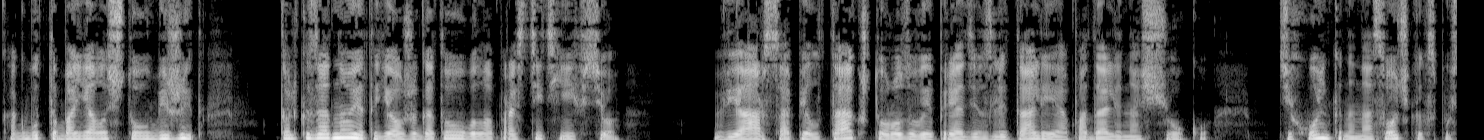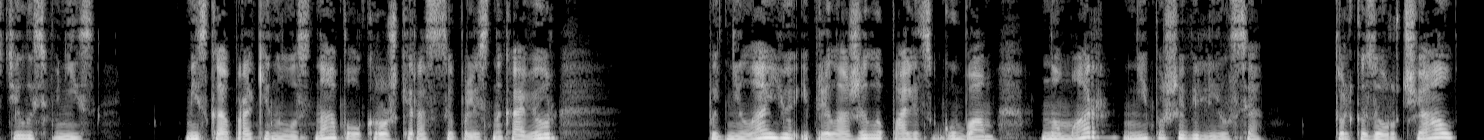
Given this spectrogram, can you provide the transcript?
как будто боялась, что убежит. Только за одно это я уже готова была простить ей все. Виар сопел так, что розовые пряди взлетали и опадали на щеку тихонько на носочках спустилась вниз. Миска опрокинулась на пол, крошки рассыпались на ковер. Подняла ее и приложила палец к губам, но Мар не пошевелился, только заурчал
